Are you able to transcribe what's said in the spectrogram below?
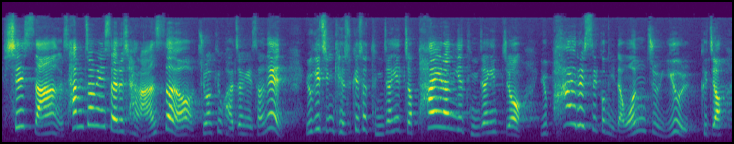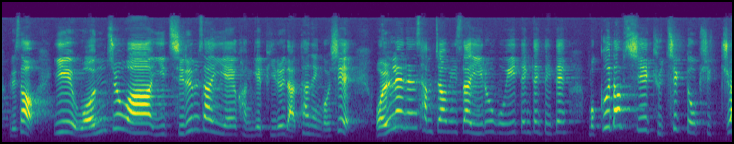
실상 3.14를 잘 안 써요. 중학교 과정에서는 여기 지금 계속해서 등장했죠. 파이라는 게 등장했죠. 요 파이를 쓸 겁니다. 원주 율 그죠? 그래서 이 원주와 이 지름 사이의 관계 비를 나타낸 것이 원래는 3.24, 1592 땡땡땡땡 뭐 끝없이 규칙도 없이 쫙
